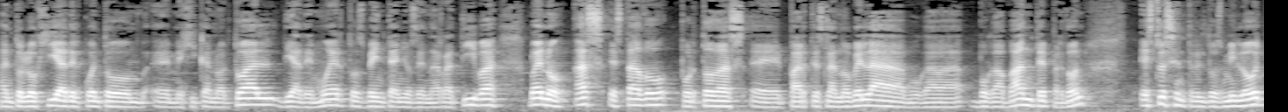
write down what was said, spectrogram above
Antología del Cuento eh, Mexicano Actual, Día de Muertos, 20 años de narrativa. Bueno, has estado por todas eh, partes. La novela Bogavante, perdón, esto es entre el 2000,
